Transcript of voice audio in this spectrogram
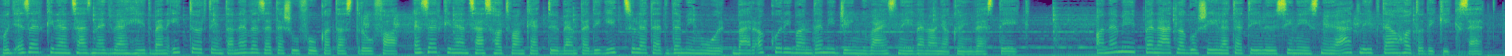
hogy 1947-ben itt történt a nevezetes UFO katasztrófa, 1962-ben pedig itt született Demi Moore, bár akkoriban Demi Jing Vines néven anyakönyvezték. A nem éppen átlagos életet élő színésznő átlépte a hatodik X-et.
